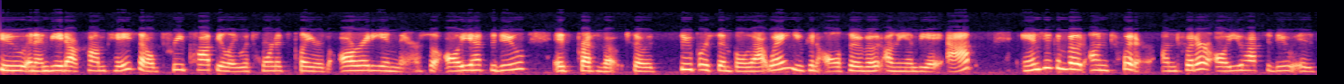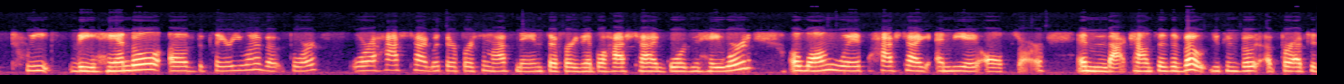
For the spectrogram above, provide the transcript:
to an NBA.com page that'll pre populate with Hornets players already in there. So all you have to do is press vote. So it's super simple that way. You can also vote on the NBA app and you can vote on Twitter. On Twitter, all you have to do is tweet the handle of the player you want to vote for or a hashtag with their first and last name. So, for example, hashtag Gordon Hayward, along with hashtag NBA All Star. And that counts as a vote. You can vote for up to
